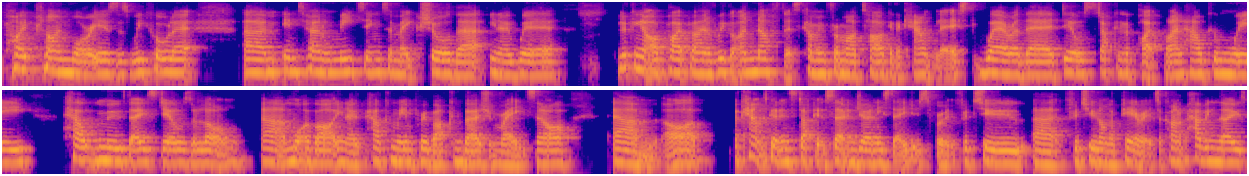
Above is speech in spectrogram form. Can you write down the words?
pipeline warriors as we call it um, internal meeting to make sure that you know we're looking at our pipeline have we got enough that's coming from our target account list where are there deals stuck in the pipeline how can we help move those deals along? Um, what of our, you know, how can we improve our conversion rates and our um, our accounts getting stuck at certain journey stages for for too uh, for too long a period? So kind of having those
